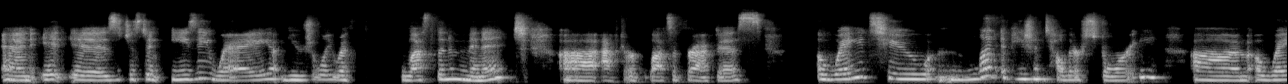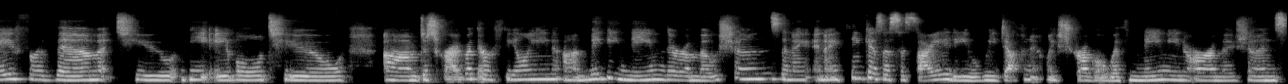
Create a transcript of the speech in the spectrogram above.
And it is just an easy way, usually with less than a minute uh, after lots of practice a way to let a patient tell their story, um, a way for them to be able to um, describe what they're feeling, um, maybe name their emotions. And I, and I think as a society, we definitely struggle with naming our emotions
